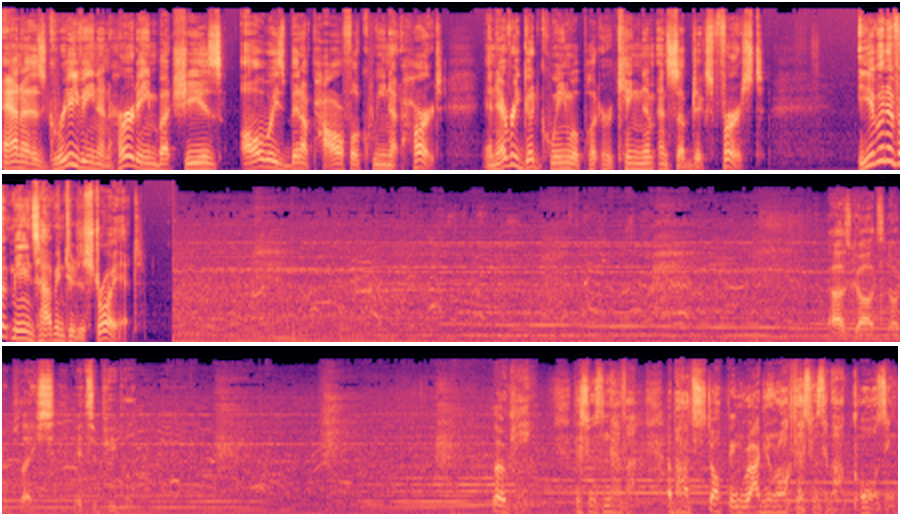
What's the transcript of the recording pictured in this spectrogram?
Anna is grieving and hurting, but she has always been a powerful queen at heart, and every good queen will put her kingdom and subjects first, even if it means having to destroy it. Asgard's not a place, it's a people. Loki, this was never about stopping Ragnarok. This was about causing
